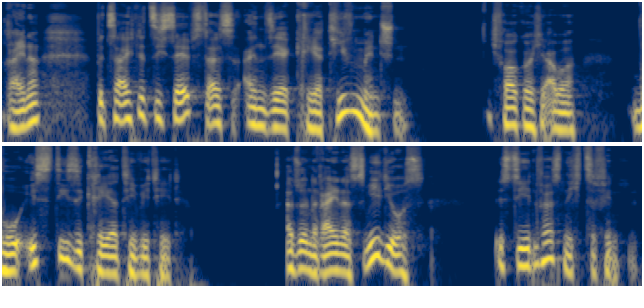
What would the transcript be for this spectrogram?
Rainer bezeichnet sich selbst als einen sehr kreativen Menschen. Ich frage euch aber, wo ist diese Kreativität? Also in Rainers Videos ist jedenfalls nicht zu finden.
